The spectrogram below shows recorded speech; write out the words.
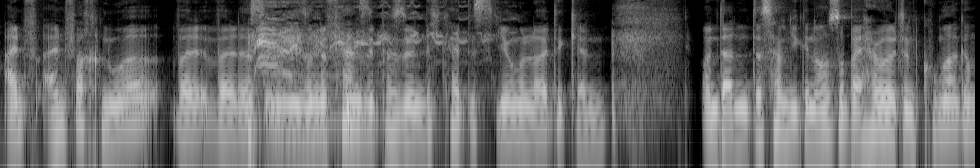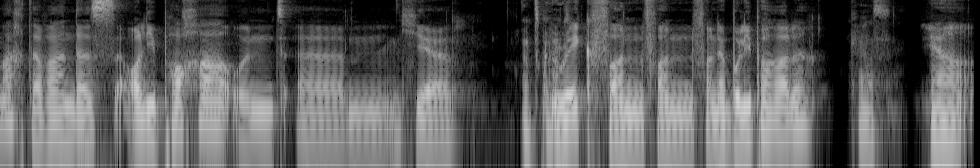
Einf einfach nur, weil, weil das irgendwie so eine Fernsehpersönlichkeit ist, die junge Leute kennen. Und dann, das haben die genauso bei Harold und Kuma gemacht. Da waren das Olli Pocher und ähm, hier Oh. Rick von, von, von der Bully-Parade. Krass. Ja,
